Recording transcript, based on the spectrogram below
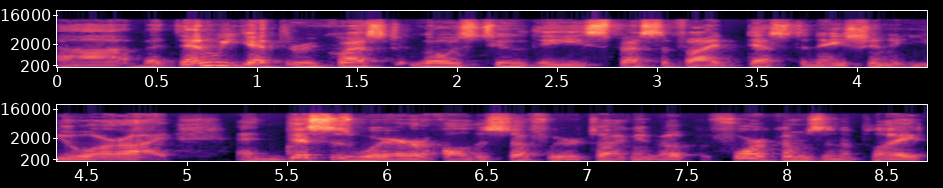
Uh, but then we get the request goes to the specified destination URI. And this is where all the stuff we were talking about before comes into play.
